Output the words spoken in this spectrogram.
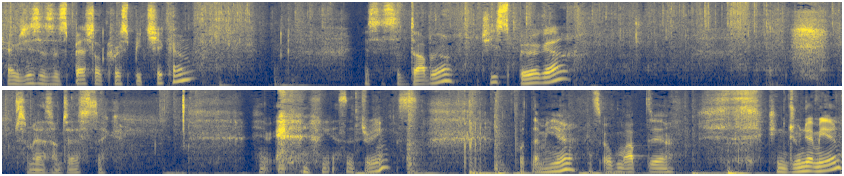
Okay, this is a special crispy chicken. This is a double cheeseburger. Smells fantastic. Here, here's the drinks. Put them here. Let's open up the King Junior meal.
